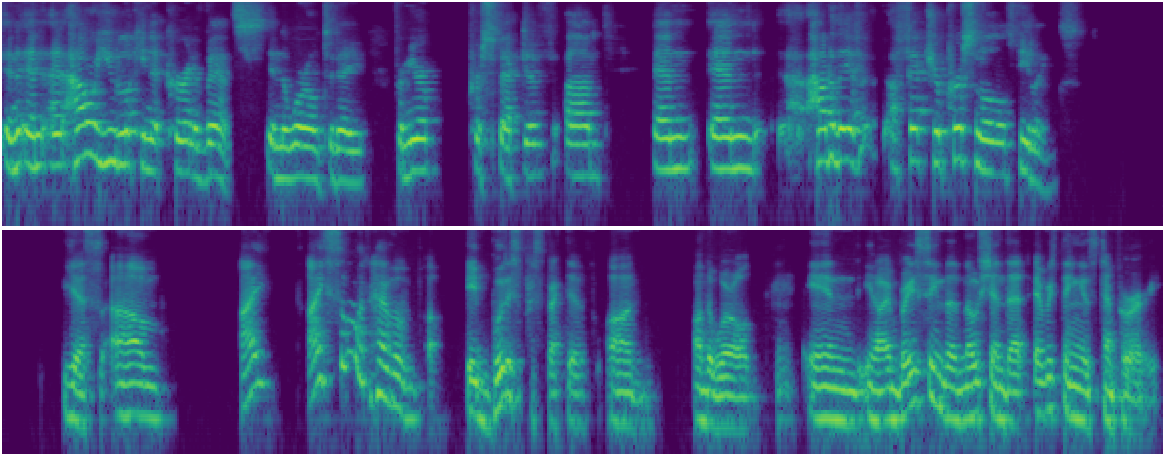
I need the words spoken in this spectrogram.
and, and, and how are you looking at current events in the world today from your perspective? Um, and and how do they affect your personal feelings? Yes. Um, I I somewhat have a a Buddhist perspective on on the world, and you know, embracing the notion that everything is temporary,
